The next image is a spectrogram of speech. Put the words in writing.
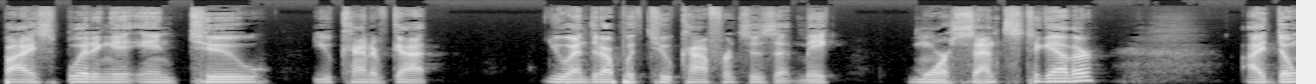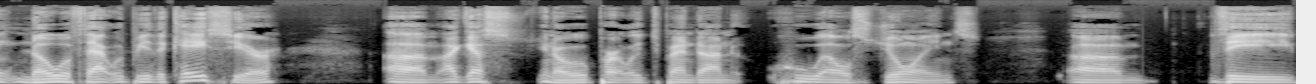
by splitting it in two, you kind of got you ended up with two conferences that make more sense together. I don't know if that would be the case here. Um, I guess you know it partly depend on who else joins. Um, the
